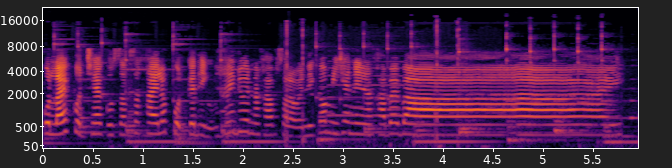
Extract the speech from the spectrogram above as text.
กดไลค์กดแชร์กด subscribe แล้วกดกระดิ่งให้ด้วยนะครับสำหรับวันนี้ก็มีแค่นี้นะคะบ๊ายบาย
